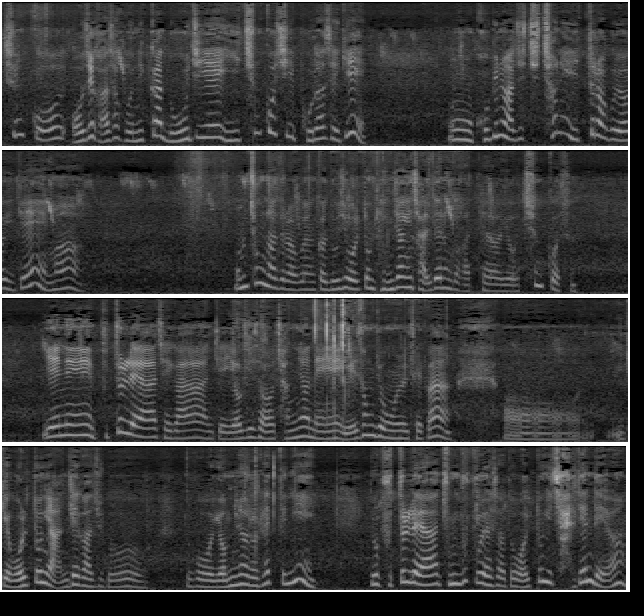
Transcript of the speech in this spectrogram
층꽃. 어제 가서 보니까 노지에 이 층꽃이 보라색이, 어, 거기는 아주 지천에 있더라고요. 이게 막 엄청나더라고요. 그러니까 노지 월동 굉장히 잘 되는 것 같아요. 요 층꽃은. 얘는 부들레야 제가 이제 여기서 작년에 왜성종을 제가 어 이게 월동이 안 돼가지고 이거 염려를 했더니 이 붙들레야 중북부에서도 월동이 잘 된대요.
